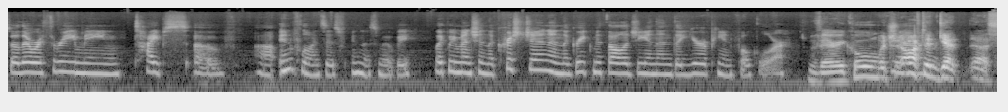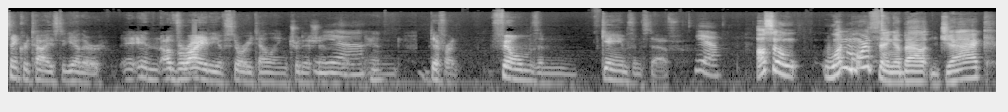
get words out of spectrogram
So there were three main types of uh, influences in this movie. Like we mentioned, the Christian and the Greek mythology, and then the European folklore. Very cool. which Yeah. often get uh, syncretized together in a variety of storytelling traditions Yeah. and, and different films and games and stuff. Yeah. Also, one more thing about Jack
